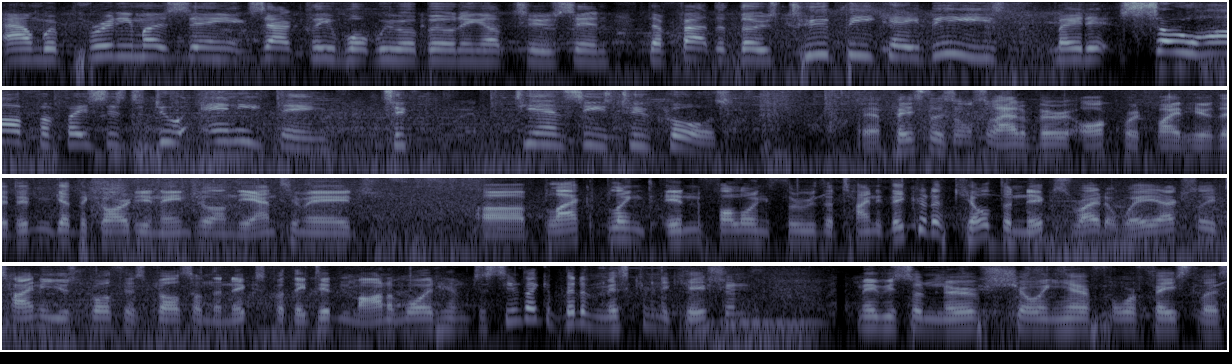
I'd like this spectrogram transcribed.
and we're pretty much seeing exactly what we were building up to, Sin. The fact that those two BKBs made it so hard for Faces to do anything to TNC's two cores. Yeah, Faceless also had a very awkward fight here. They didn't get the Guardian Angel on the anti-mage. Uh, Black blinked in, following through the Tiny. They could have killed the Nyx right away, actually. Tiny used both his spells on the Nyx, but they didn't Mana Void him. Just seemed like a bit of miscommunication. Maybe some nerves showing here for Faceless.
